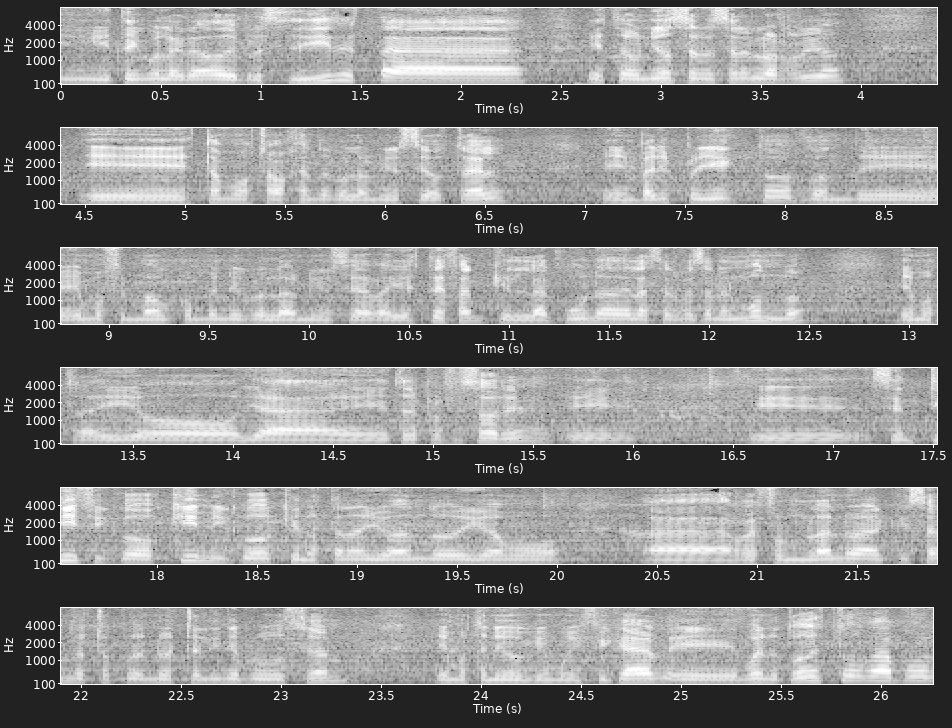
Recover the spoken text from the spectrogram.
y tengo el agrado de presidir esta, esta Unión Cervecera de los Ríos. Estamos trabajando con la Universidad Austral en varios proyectos donde hemos firmado un convenio con la Universidad de Valle Estefan, que es la cuna de la cerveza en el mundo. Hemos traído ya tres profesores eh, científicos, químicos, que nos están ayudando, digamos, a reformular quizás nuestro, nuestra línea de producción. Hemos tenido que modificar. Eh, bueno, todo esto va por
